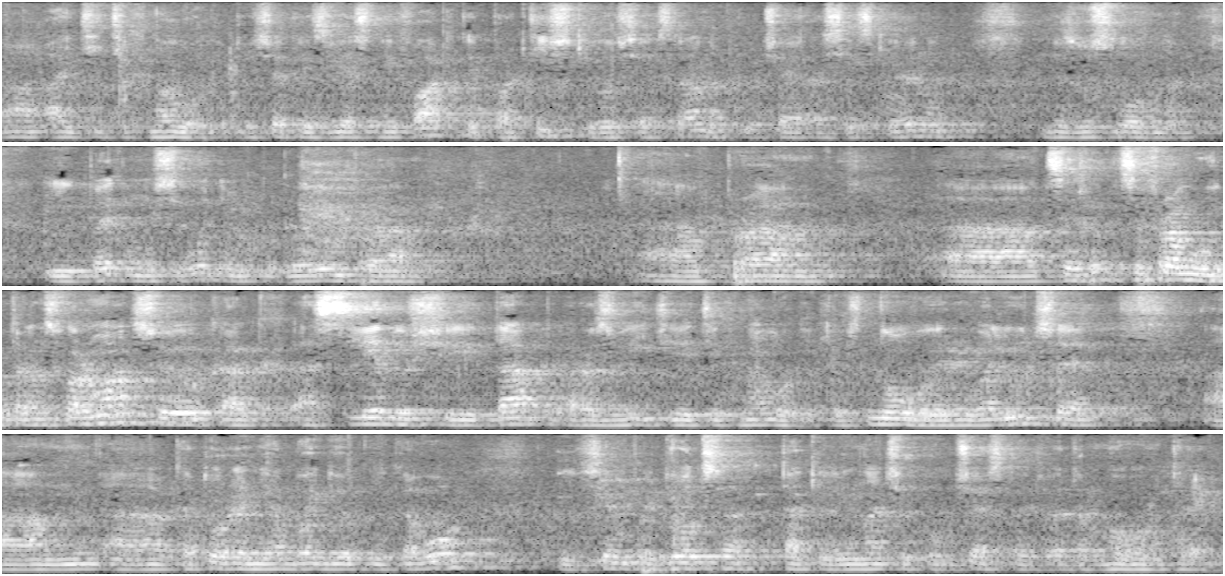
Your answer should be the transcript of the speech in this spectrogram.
IT-технологий. То есть это известные факты практически во всех странах, включая российский рынок, безусловно. И поэтому сегодня мы поговорим про, а, про а, цифровую трансформацию как следующий этап развития технологий, то есть новая революция, а, которая не обойдет никого, и всем придется так или иначе поучаствовать в этом новом тренде.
